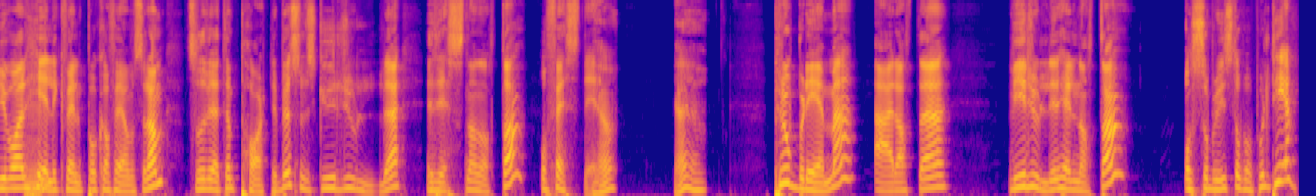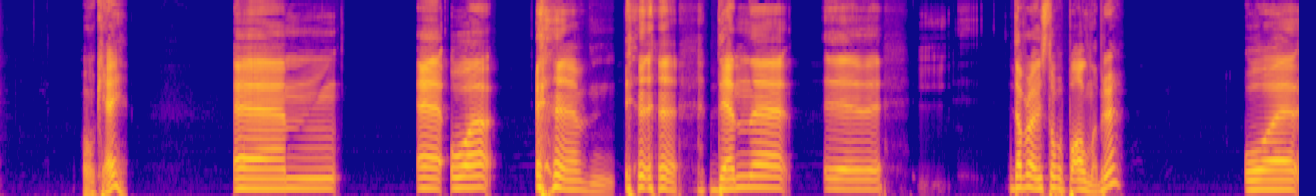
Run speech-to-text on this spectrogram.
Vi var Mhm. hele kvelden på Kafé Amsterdam, så vi leide en partybuss som vi skulle rulle resten av natta og feste i. Ja, ja. ja. Problemet er at eh, vi ruller hele natta, og så blir vi stoppa av politiet. Ok. Um, uh, og den uh, uh, Da ble vi stoppa på Alnabru, og eh,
